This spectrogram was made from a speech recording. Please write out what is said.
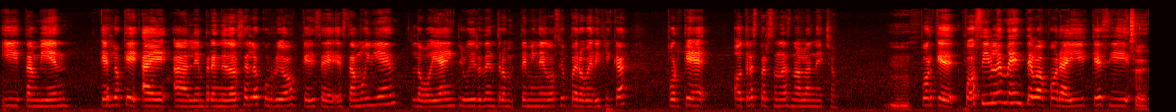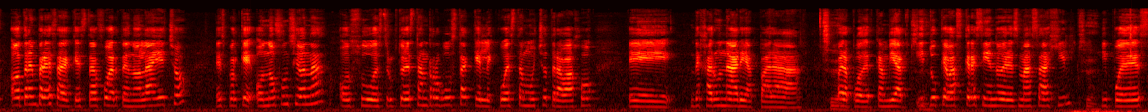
y también qué es lo que al emprendedor se le ocurrió, que dice, está muy bien, lo voy a incluir dentro de mi negocio, pero verifica por qué otras personas no lo han hecho. Mm. Porque posiblemente va por ahí que si otra empresa que está fuerte no la ha hecho, es porque o no funciona o su estructura es tan robusta que le cuesta mucho trabajo eh, dejar un área para para poder cambiar. Y tú que vas creciendo eres más ágil y puedes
